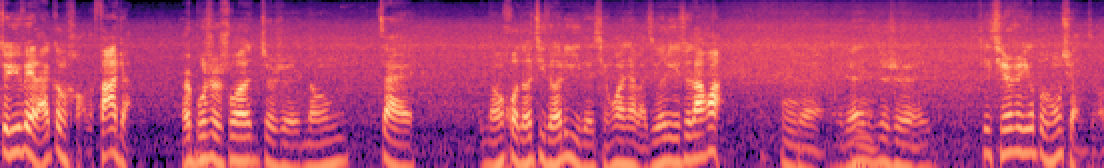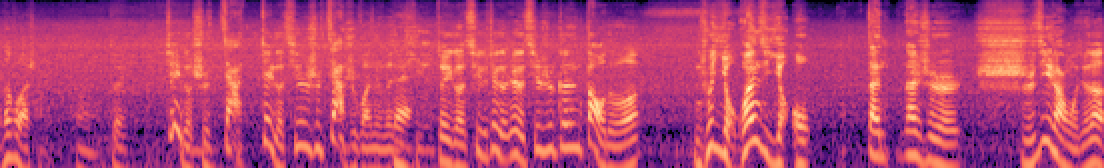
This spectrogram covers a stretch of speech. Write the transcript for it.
对于未来更好的发展，而不是说就是能在能获得既得利益的情况下把既得利益最大化。嗯，对，我觉得就是这其实是一个不同选择的过程。嗯，对，这个是价，这个其实是价值观的问题。这个这个这个这个其实跟道德，你说有关系有，但但是实际上我觉得，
